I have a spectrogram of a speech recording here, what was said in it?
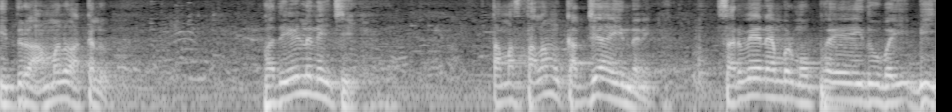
ఇద్దరు అమ్మలు అక్కలు. పదేళ్ళ నుంచి తమ స్థలం కబ్జా అయిందని. సర్వే నెంబర్ ముప్పై ఐదు బై బి.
